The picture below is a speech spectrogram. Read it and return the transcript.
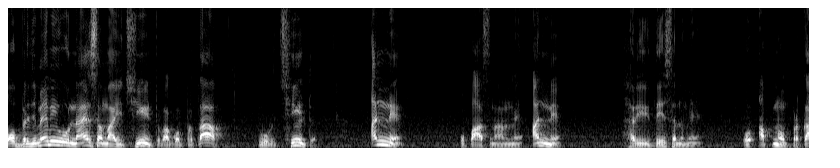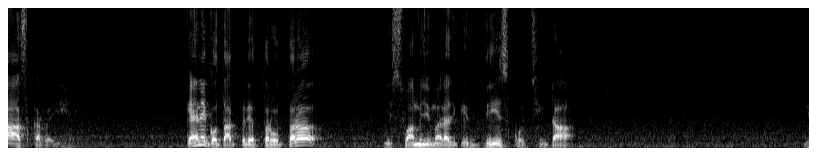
और ब्रज में भी वो नाय समाई छींट, वाको प्रताप तो वो छींट अन्य उपासना में अन्य हरिदेशन में वो अपनो प्रकाश कर रही है। कहने को तात्पर्य उत्तरोत्तर ये स्वामी जी महाराज के देश को छींटा, ये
